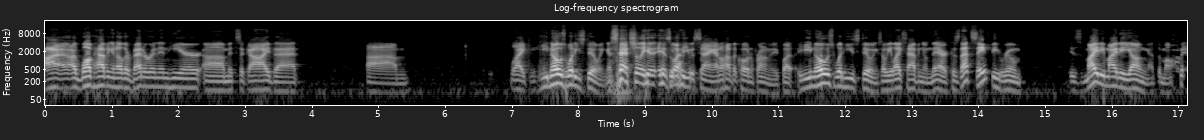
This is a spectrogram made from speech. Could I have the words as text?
I, I love having another veteran in here. Um, it's a guy that um, like he knows what he's doing essentially is yeah. what he was saying i don't have the quote in front of me but he knows what he's doing so he likes having him there because that safety room is mighty mighty young at the moment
